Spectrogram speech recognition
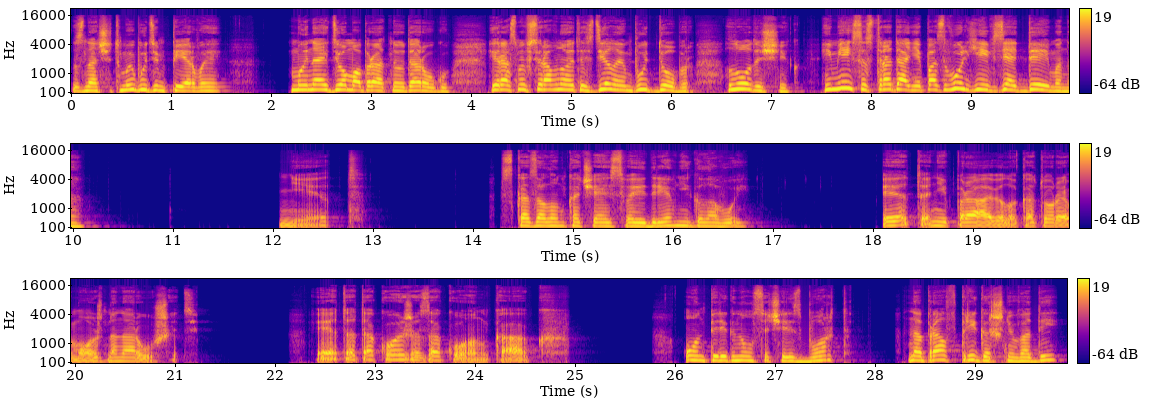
«Значит, мы будем первые. Мы найдем обратную дорогу. И раз мы все равно это сделаем, будь добр, лодочник, имей сострадание, позволь ей взять Дэймона». «Нет», — сказал он, качая своей древней головой. «Это не правило, которое можно нарушить. Это такой же закон, как...» Он перегнулся через борт, набрал в пригоршню воды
